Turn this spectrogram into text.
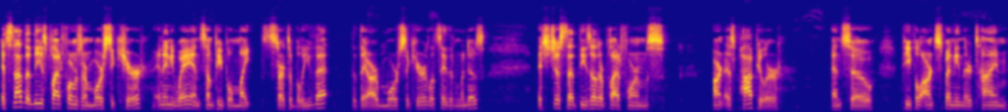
it's not that these platforms are more secure in any way, and some people might start to believe that that they are more secure, let's say, than Windows. It's just that these other platforms aren't as popular, and so people aren't spending their time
